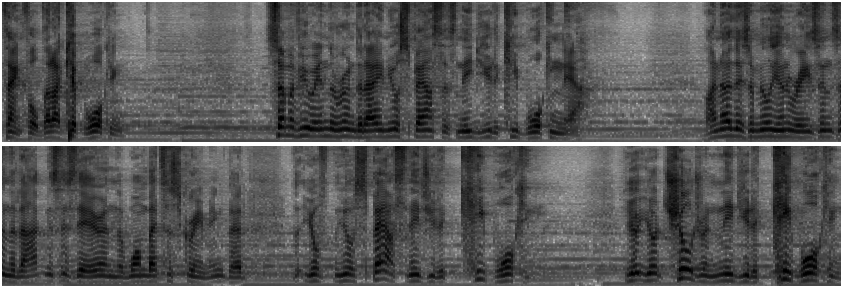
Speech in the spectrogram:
thankful that I kept walking. Some of you are in the room today and your spouses need you to keep walking now. I know there's a million reasons and the darkness is there and the wombats are screaming, but your, your spouse needs you to keep walking. Your, your children need you to keep walking.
